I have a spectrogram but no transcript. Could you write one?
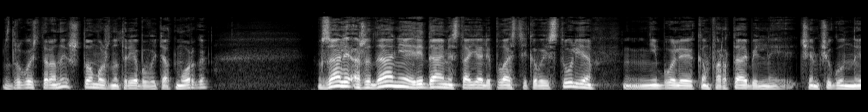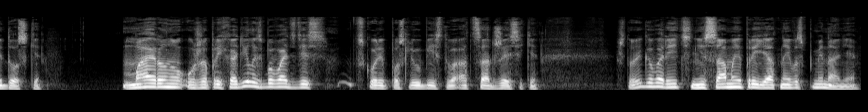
С другой стороны, что можно требовать от морга – в зале ожидания рядами стояли пластиковые стулья, не более комфортабельные, чем чугунные доски. Майрону уже приходилось бывать здесь вскоре после убийства отца Джессики. Что и говорить, не самые приятные воспоминания.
